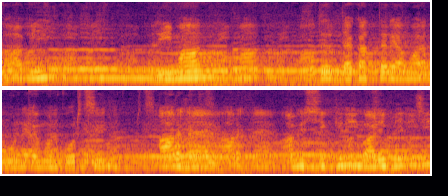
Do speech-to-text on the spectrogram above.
ভাবি, রিমান, ওদের দেখাত্তারে আমার মন কেমন করছে। আর হ্যাঁ আমি শিগগিরই বাড়ি ফিরছি।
